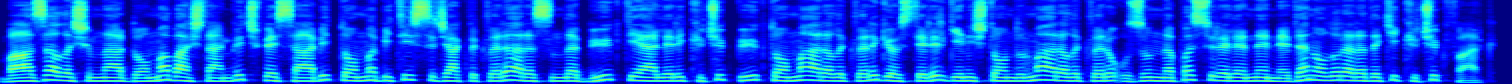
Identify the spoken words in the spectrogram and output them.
bazı alaşımlar donma başlangıç ve sabit donma bitiş sıcaklıkları arasında büyük diğerleri küçük büyük donma aralıkları gösterir geniş dondurma aralıkları uzun lapa sürelerine neden olur aradaki küçük fark,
